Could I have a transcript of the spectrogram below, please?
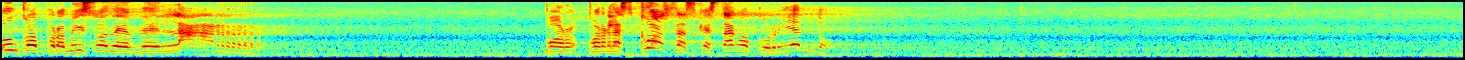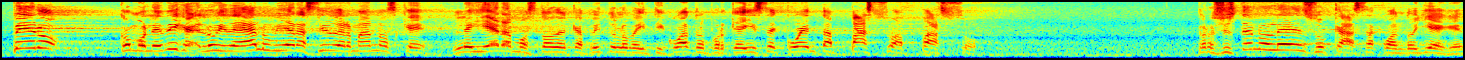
un compromiso de velar por, por las cosas que están ocurriendo. Pero, como le dije, lo ideal hubiera sido, hermanos, que leyéramos todo el capítulo 24, porque ahí se cuenta paso a paso. Pero si usted lo lee en su casa cuando llegue,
